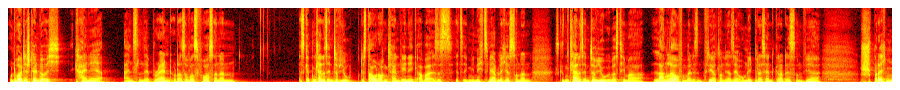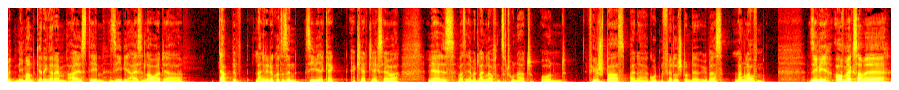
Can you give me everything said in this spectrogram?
Und heute stellen wir euch keine einzelne Brand oder sowas vor, sondern es gibt ein kleines Interview. Das dauert auch ein klein wenig, aber es ist jetzt irgendwie nichts Werbliches, sondern es gibt ein kleines Interview über das Thema Langlaufen, weil das im Triathlon ja sehr omnipräsent gerade ist und wir sprechen mit niemand Geringerem als dem Sebi Eisenlauer, der, ja, lange Rede, kurzer Sinn. Sebi erklärt, erklärt gleich selber, wer er ist, was er mit Langlaufen zu tun hat und viel Spaß bei einer guten Viertelstunde übers Langlaufen. Sebi, aufmerksame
